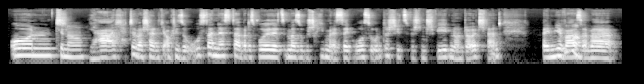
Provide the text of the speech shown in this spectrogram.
Und genau. ja, ich hatte wahrscheinlich auch diese Osternester, aber das wurde jetzt immer so geschrieben als der große Unterschied zwischen Schweden und Deutschland Bei mir war es aber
